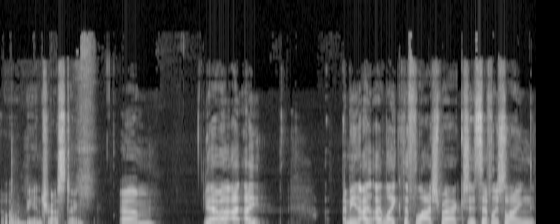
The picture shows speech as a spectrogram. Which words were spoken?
that would be interesting. Um, yeah, but I, I, I mean, I, I like the flashbacks. It's definitely something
